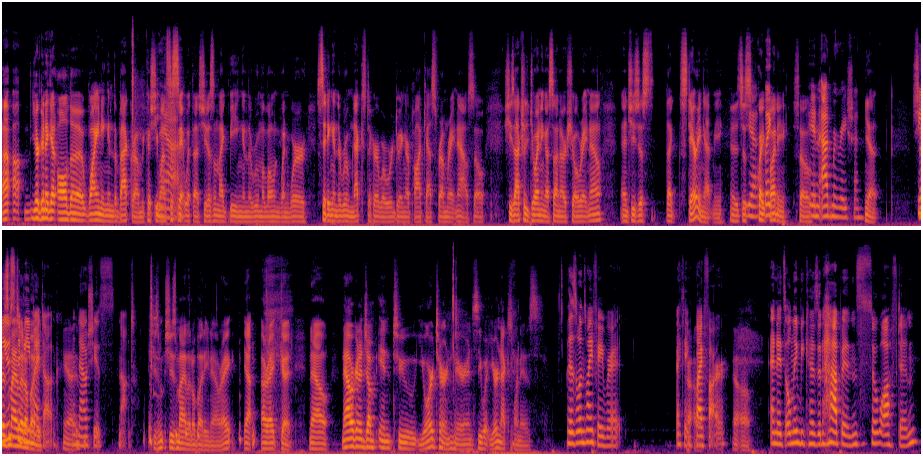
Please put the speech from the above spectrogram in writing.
Uh, uh, you're gonna get all the whining in the background because she wants to sit with us. She doesn't like being in the room alone when we're sitting in the room next to her where we're doing our podcast from right now. So she's actually joining us on our show right now, and she's just like staring at me. It's just Yeah, quite like, funny. So in admiration. yeah, She That's used to be my dog, Yeah. and now she is not. she's she's my little buddy now, right? Yeah. All right. Good. Now now we're gonna jump into your turn here and see what your next one is. This one's my favorite, I think, Uh-oh. by far. Uh oh. And it's only because it happens so often.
